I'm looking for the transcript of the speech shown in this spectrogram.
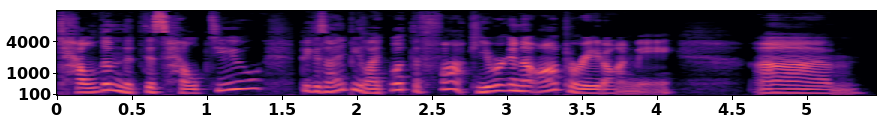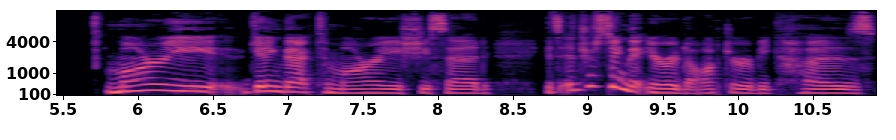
tell them that this helped you? Because I'd be like, what the fuck? You were going to operate on me. Um, Mari, getting back to Mari, she said, It's interesting that you're a doctor because,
